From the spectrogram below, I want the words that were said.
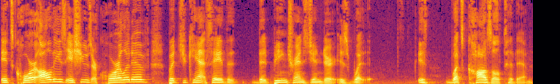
it's core. All these issues are correlative, but you can't say that that being transgender is what is what's causal to them.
